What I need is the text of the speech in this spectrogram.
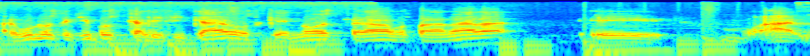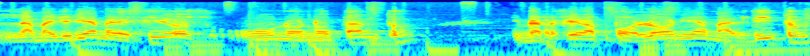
Algunos equipos calificados que no esperábamos para nada, eh, la mayoría merecidos, uno no tanto, y me refiero a Polonia, malditos,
